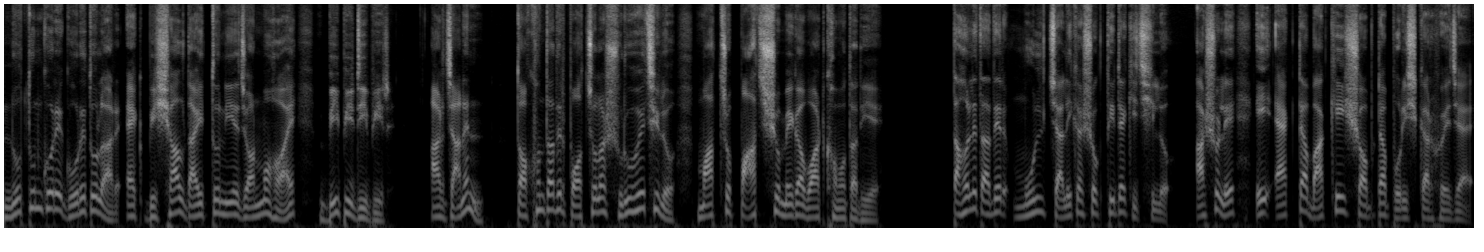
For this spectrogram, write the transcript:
নতুন করে গড়ে তোলার এক বিশাল দায়িত্ব নিয়ে জন্ম হয় বিপিডিবির। আর জানেন তখন তাদের পথ চলা শুরু হয়েছিল মাত্র পাঁচশো মেগাওয়াট ক্ষমতা দিয়ে। তাহলে তাদের মূল চালিকা শক্তিটা কি ছিল? আসলে এই একটা বাক্যেই সবটা পরিষ্কার হয়ে যায়।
